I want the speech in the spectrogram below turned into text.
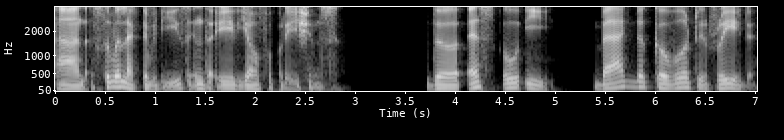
and civil activities in the area of operations. The SOE bagged a covert raid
